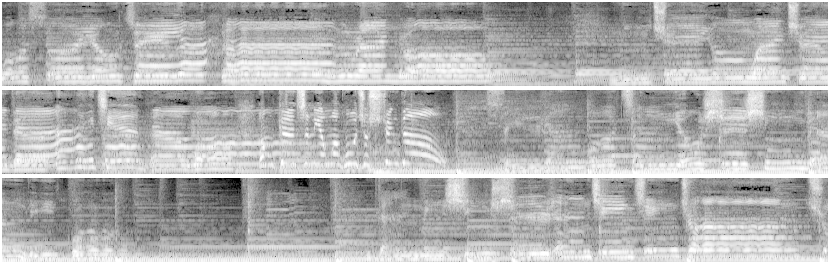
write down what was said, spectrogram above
我所有罪恶和软弱，却用完全的爱接纳我。我们更深的仰望呼求宣告。虽然我曾有失心远离过，但你心使人紧紧抓住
